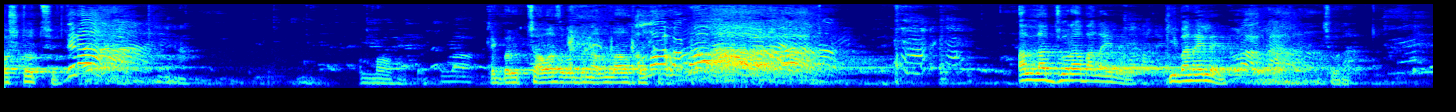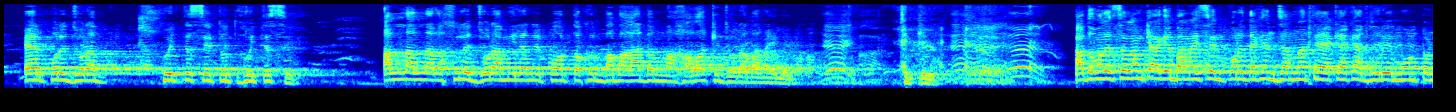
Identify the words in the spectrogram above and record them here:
কষ্ট হচ্ছে। একবার উচ্চ আওয়াজ বলবেন আল্লাহ আল্লাহ জোড়া বানাইলেন। কি বানাইলেন? জোড়া। এরপরে জোড়া হইতেছে তো হইতেছে। আল্লাহ আল্লাহ রাসুলের জোড়া মিলানের পর তখন বাবা আদম মা হাওয়াকে জোড়া বানাইলেন। ঠিক কিনা আদম আলাইসাল্লামকে আগে বানাইছেন পরে দেখেন জান্নাতে একা একা দূরে মন টন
